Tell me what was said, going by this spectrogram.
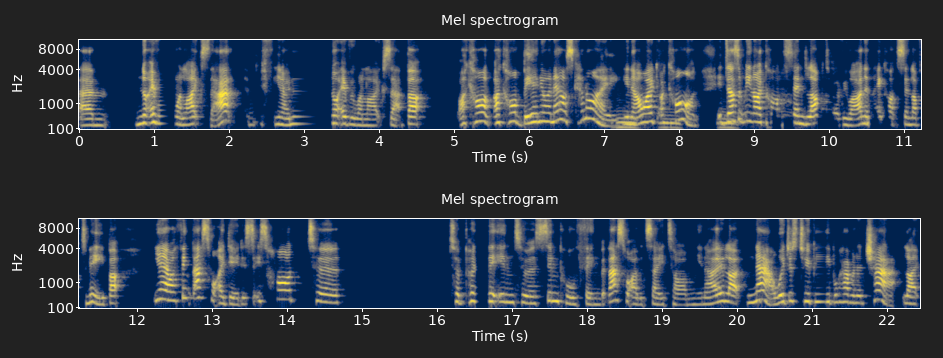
Um, not everyone likes that you know not everyone likes that but I can't I can't be anyone else can I? Mm, you know I, mm, I can't. It mm. doesn't mean I can't send love to everyone and they can't send love to me but yeah I think that's what I did. It's, it's hard to to put it into a simple thing but that's what I would say Tom you know like now we're just two people having a chat like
